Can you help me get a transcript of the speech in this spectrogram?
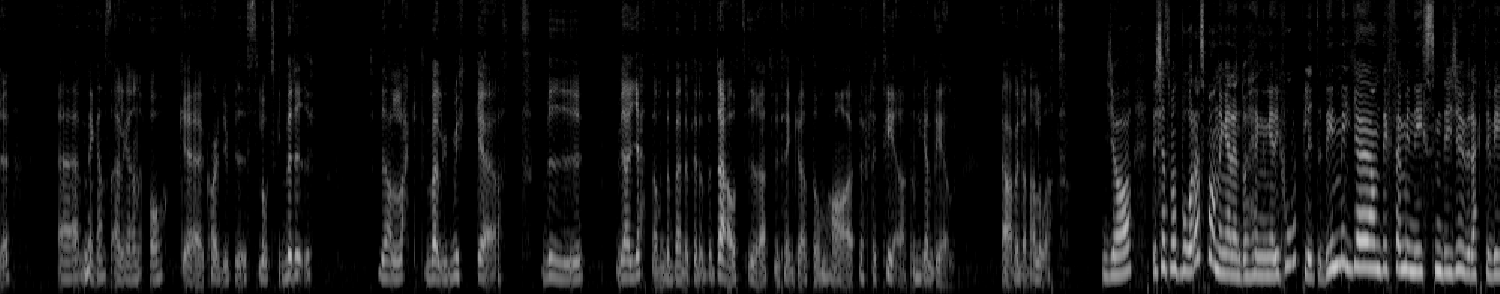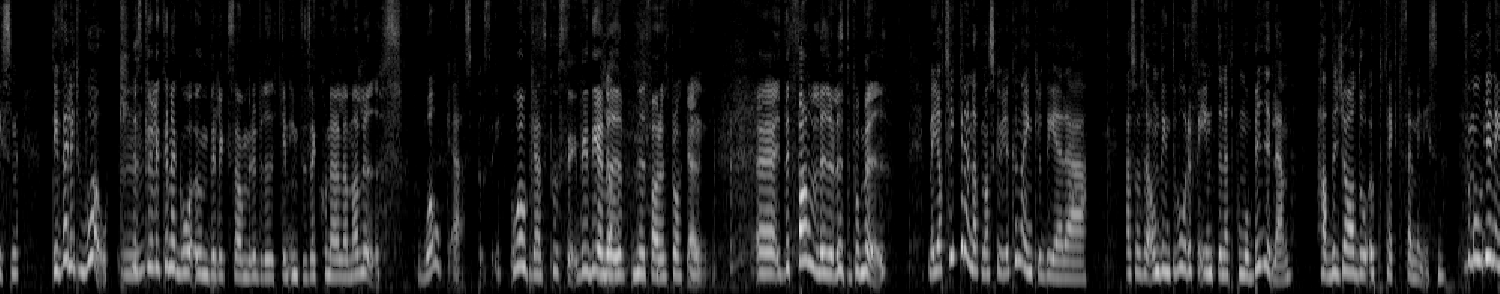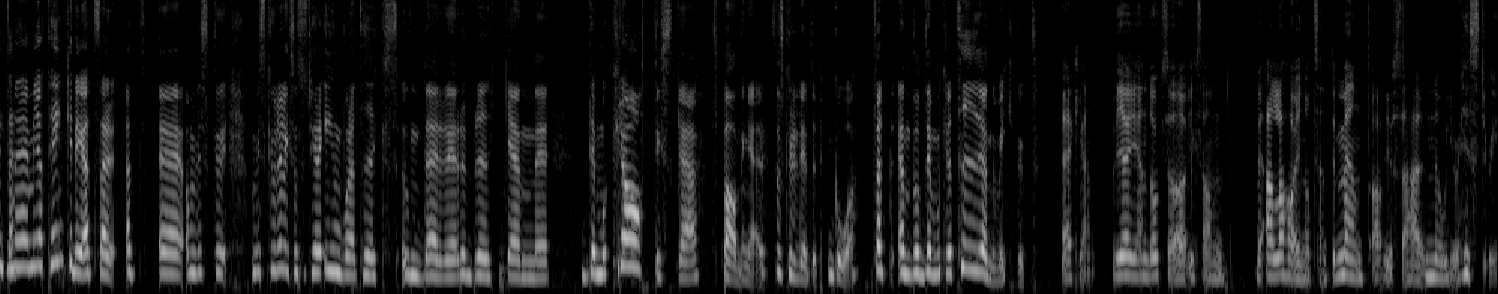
eh, Megan Stallion och eh, Cardi B's låtskriveri. vi har lagt väldigt mycket att vi, vi har gett dem the benefit of the doubt i att vi tänker att de har reflekterat en hel del över denna låt. Ja, det känns som att våra spaningar ändå hänger ihop lite. Det är miljön, det är feminism, det är djuraktivism. Det är väldigt woke. Det skulle kunna gå under liksom rubriken intersektionell analys. Woke ass pussy. Woke ass pussy, det är det Ja. ni, ni förespråkar. Mm. Eh, det faller ju lite på mig. Men jag tycker ändå att man skulle kunna inkludera, alltså så här, om det inte vore för internet på mobilen, hade jag då upptäckt feminism? Förmodligen inte. Nej men jag tänker det att, så här, att eh, om vi skulle, om vi skulle liksom sortera in våra takes under rubriken eh, demokratiska spaningar så skulle det typ gå. För att ändå demokrati är ändå viktigt. Verkligen. Vi har ju ändå också liksom, vi alla har ju något sentiment av just så här know your history.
